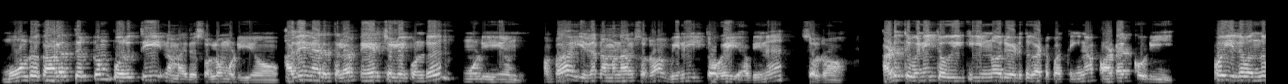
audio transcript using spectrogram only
மூன்று காலத்திற்கும் பொருத்தி நம்ம இதை சொல்ல முடியும். அதே நேரத்துல பெயர் சொல்லி கொண்டு முடியும். அப்ப இதை நம்ம என்ன சொல்றோம்? வினைத்தொகை அப்படின்னு சொல்றோம். அடுத்து வினைத்தொகைக்கு இன்னொரு எடுத்துக்காட்டு பார்த்தீங்கன்னா படர்கொடி இப்போ இது வந்து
